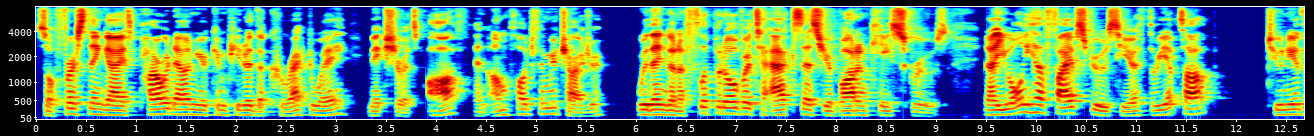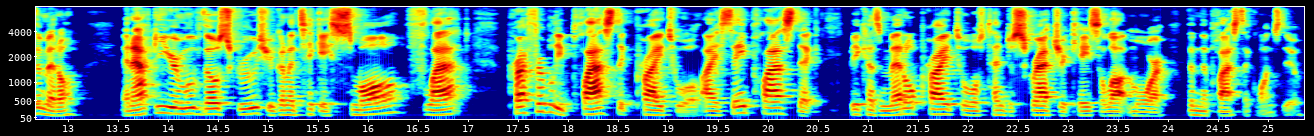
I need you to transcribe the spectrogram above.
So first thing guys, power down your computer the correct way. Make sure it's off and unplugged from your charger. We're then going to flip it over to access your bottom case screws. Now you only have five screws here, three up top, two near the middle, and after you remove those screws, you're going to take a small, flat, preferably plastic pry tool. I say plastic because metal pry tools tend to scratch your case a lot more than the plastic ones do.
